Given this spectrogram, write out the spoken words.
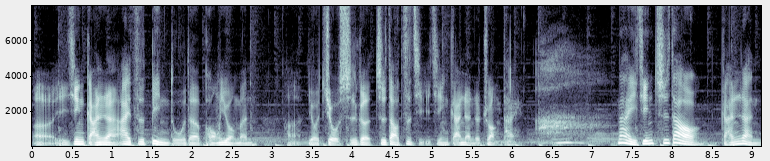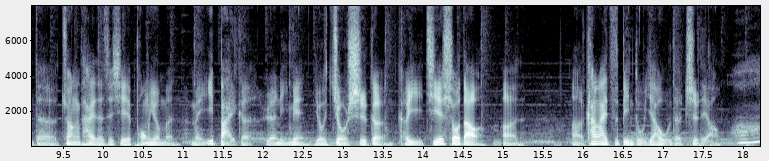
呃已经感染艾滋病毒的朋友们，啊，有九十个知道自己已经感染的状态啊。那已经知道感染的状态的这些朋友们，每一百个人里面有九十个可以接受到呃呃抗艾滋病毒药物的治疗哦。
